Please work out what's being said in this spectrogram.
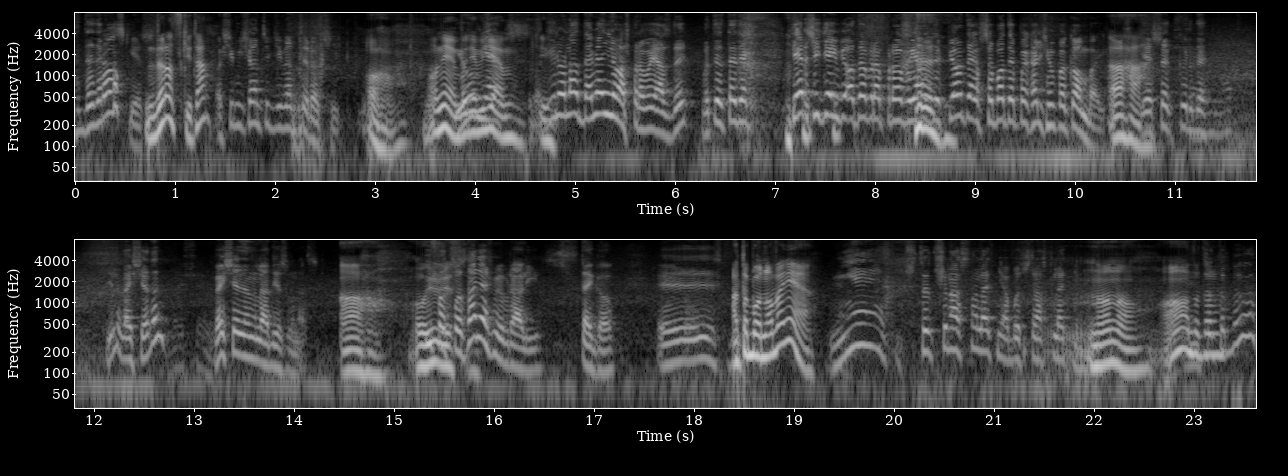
Dederowski jest. Dorocki, tak? 89 rocznik. O, no nie wiem, bo nie I widziałem. Ilu lat, Damian, ile masz prawo jazdy? Bo to wtedy jak pierwszy dzień odebrał prawo jazdy, w piątek, a w sobotę pojechaliśmy po kombaj. Aha. Jeszcze kurde, ile, 21? 21 lat jest u nas. Aha. O, już Pod jest. Poznaniaśmy brali z tego. Yy, A to było nowe? Nie. nie, 13-letni albo 14-letni. No, no. O, to to. to było?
